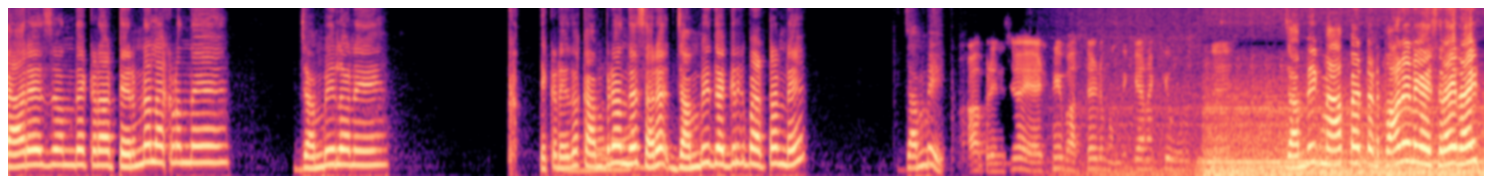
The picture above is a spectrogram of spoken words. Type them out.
గ్యారేజ్ ఉంది. ఇక్కడ టెర్మినల్ ఎక్కడ ఉంది? జంబీలోని. ఇక్కడ ఏదో కంపెనీ ఉంది. సరే జంబీ దగ్గరికి పెట్టండి. జంబీ. జంబీకి మ్యాప్ పెట్టండి. పోనండి guys right right.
